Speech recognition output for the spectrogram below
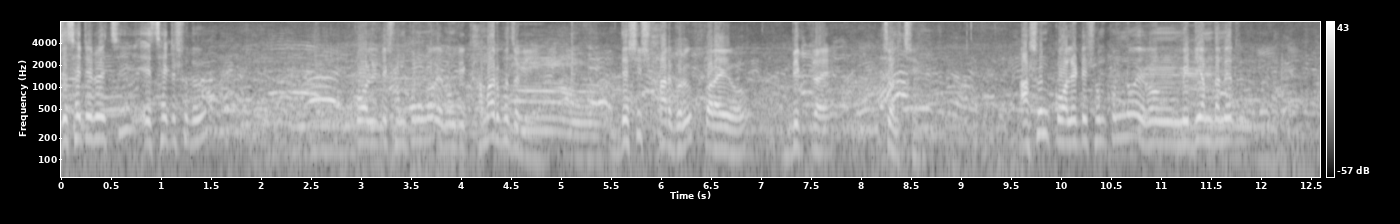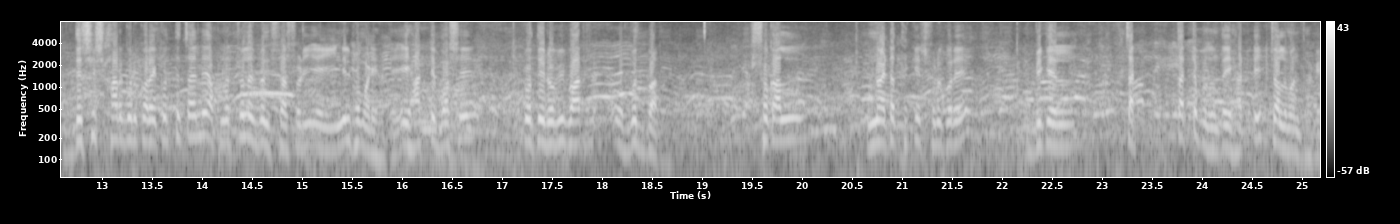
যে সাইটে রয়েছি, এ সাইটে শুধু কোয়ালিটি সম্পন্ন এবং কি খামার উপযোগী দেশি সার গরু ক্রয় বিক্রয় চলছে। আসুন কোয়ালিটি সম্পন্ন এবং মিডিয়াম দামের দেশি সার গরু ক্রয় করতে চাইলে আপনারা চলে আসবেন সরাসরি এই নীলফামারি হাটে। এই হাটটি বসে প্রতি রবিবার ও বুধবার সকাল নয়টা থেকে শুরু করে বিকেল চার- চারটে পর্যন্ত এই হাটটি চলমান থাকে।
